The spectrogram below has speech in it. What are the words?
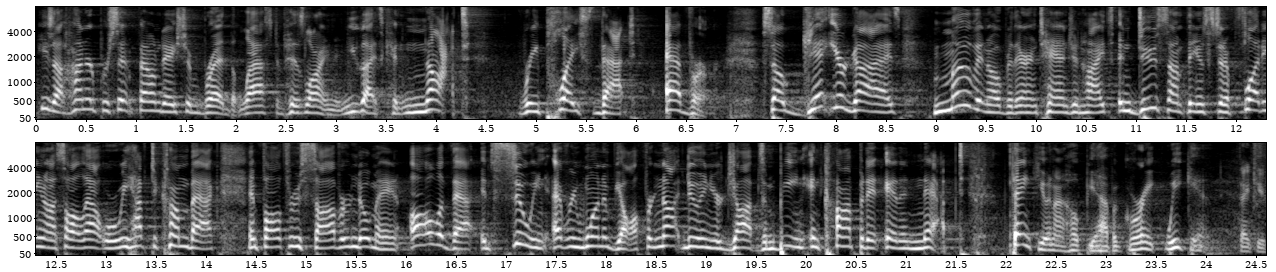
He's 100% foundation bred, the last of his line, and you guys cannot replace that ever. So get your guys moving over there in Tangent Heights and do something instead of flooding us all out where we have to come back and fall through sovereign domain, all of that, and suing every one of y'all for not doing your jobs and being incompetent and inept. Thank you, and I hope you have a great weekend. Thank you.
